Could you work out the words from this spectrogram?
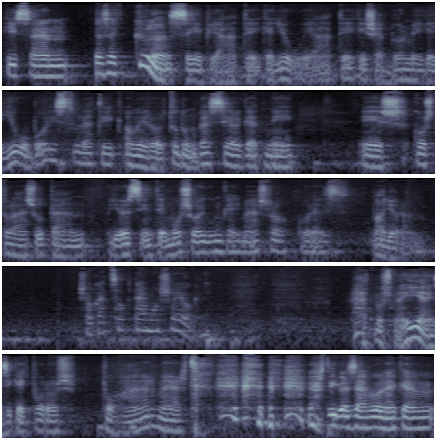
hiszen ez egy külön szép játék, egy jó játék, és ebből még egy jó boris születik, amiről tudunk beszélgetni, és kóstolás után, hogy őszintén mosolygunk egymásra, akkor ez nagy öröm. Sokat szoktál mosolyogni? Hát most már hiányzik egy poros pohár, mert, mert igazából nekem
